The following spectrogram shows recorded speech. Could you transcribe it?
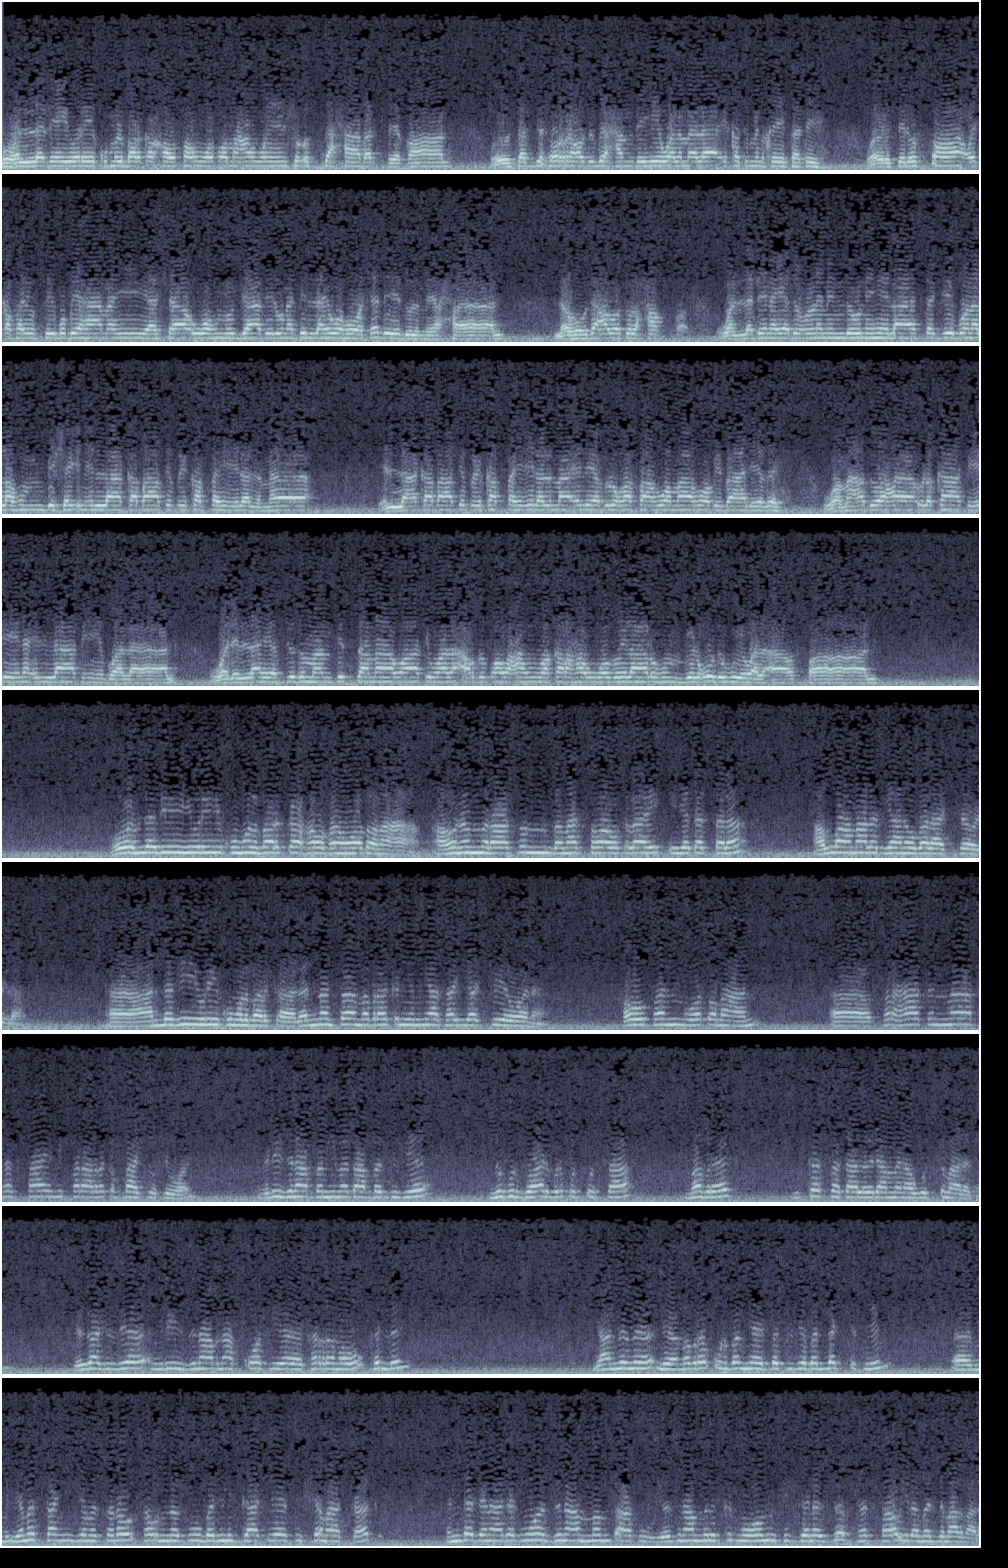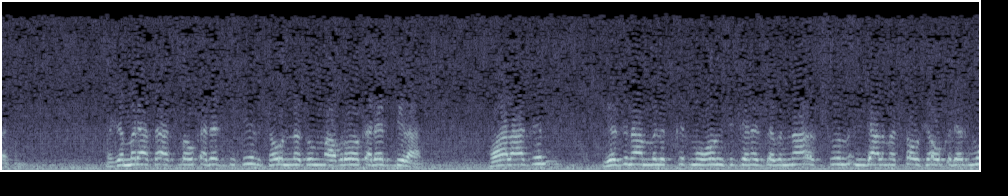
هو الذي يريكم البرق خوفا وطمعا وينشئ السحاب الثقال ويسبح الرعد بحمده والملائكة من خيفته ويرسل الصواعق فيصيب بها من يشاء وهم يجادلون في الله وهو شديد المحال. له دعوة الحق والذين يدعون من دونه لا يستجيبون لهم بشيء إلا كباسط كفه إلى الماء إلا كباسط كفه إلى الماء ليبلغ فهو ما هو ببالغه. وما دعاء الكافرين إلا في ضلال ولله يسجد من في السماوات والأرض طوعا وكرها وظلالهم بالغدو والآصال هو الذي يريكم البرق خوفا وطمعا አሁንም ራሱን በማስተዋወቅ ላይ እየቀጠለ አላህ ማለት ያ ነው በላቸው ይላል አለዚ ዩሪኩም ልበርቀ ለእናንተ መብረቅን የሚያሳያችሁ የሆነ ከውፈን ወጠማአን ፍርሃትና ተስፋ የሚፈራረቅባችሁ ሲሆን እንግዲህ ዝናብ በሚመጣበት ጊዜ ንጉድጓድ ብርቁስቁስታ መብረቅ ይከሰታል በዳመናው ውስጥ ማለት ነው። የዛ ጊዜ እንግዲህ ዝናብ ናፍቆት የከረመው ክልል ያንን መብረቁን በሚያይበት ጊዜ በለጭ ሲል የመታኝ እየመሰለው ሰውነቱ በድንጋጤ ሲሸማቀቅ እንደገና ደግሞ ዝናብ መምጣቱ የዝናብ ምልክት መሆኑን ሲገነዘብ ተስፋው ይለመልማል ማለት ነው። መጀመሪያ ሳያስበው ቀደድ ሲል ሰውነቱም አብሮ ቀደድ ይላል። ኋላ ግን የዝናብ ምልክት መሆኑን ሲገነዘብና እሱን እንዳልመታው ሲያውቅ ደግሞ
